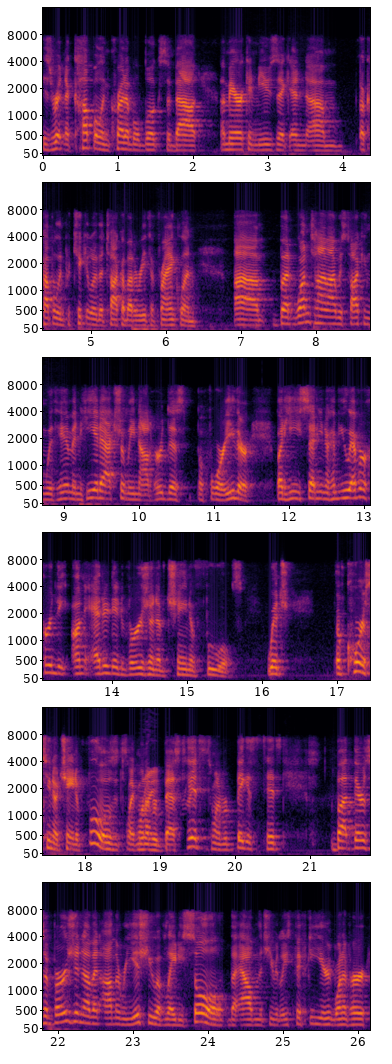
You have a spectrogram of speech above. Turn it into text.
has written a couple incredible books about american music and um, a couple in particular that talk about aretha franklin um, but one time I was talking with him, and he had actually not heard this before either. But he said, "You know, have you ever heard the unedited version of Chain of Fools?" Which, of course, you know, Chain of Fools. It's like one of her best hits. It's one of her biggest hits. But there's a version of it on the reissue of Lady Soul, the album that she released 50 years, one of her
